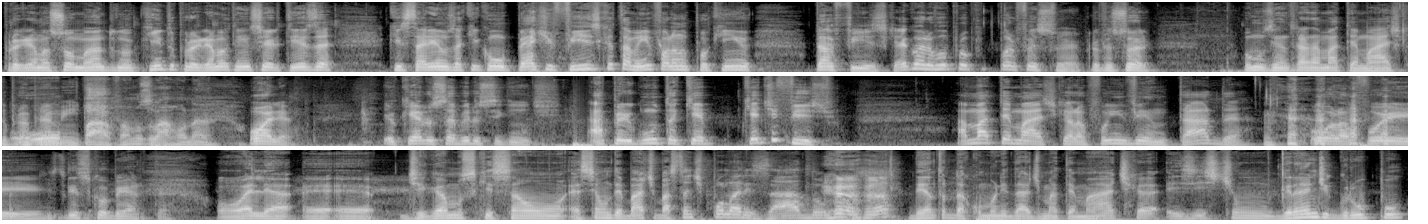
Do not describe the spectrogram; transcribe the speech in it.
programa Somando, no quinto programa, eu tenho certeza que estaremos aqui com o PET Física também falando um pouquinho da física. Agora eu vou pro professor. Professor, vamos entrar na matemática propriamente. Opa, vamos lá, Ronan. Olha, eu quero saber o seguinte. A pergunta que é, que é difícil. A matemática, ela foi inventada ou ela foi descoberta? Olha, é, é, digamos que são. Esse é um debate bastante polarizado dentro da comunidade matemática. Existe um grande grupo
